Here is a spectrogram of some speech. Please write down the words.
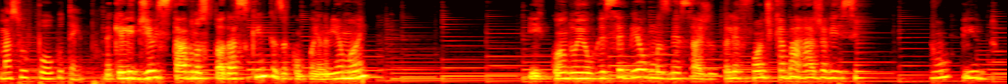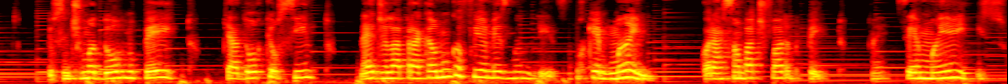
mas por pouco tempo. Naquele dia eu estava no Hospital das Clínicas acompanhando a minha mãe, e quando eu recebi algumas mensagens no telefone de que a barragem havia se rompido, eu senti uma dor no peito, que é a dor que eu sinto. Né? De lá para cá eu nunca fui a mesma Andresa, porque mãe, coração bate fora do peito. Né? Ser mãe é isso.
